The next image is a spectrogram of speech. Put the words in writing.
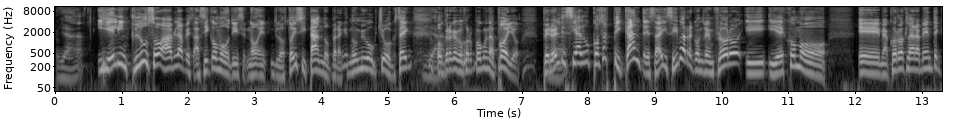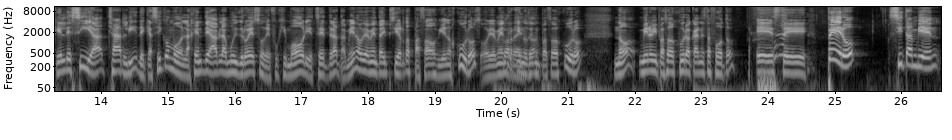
Ya. Y él incluso habla, pues, así como dice, no, eh, lo estoy citando para que no me boxen, o creo que mejor pongo un apoyo. Pero él decía algo, cosas picantes ahí, se iba recontra en floro y, y es como. eh, me acuerdo claramente que él decía, Charlie, de que así como la gente habla muy grueso de Fujimori, etcétera, también obviamente hay ciertos pasados bien oscuros. Obviamente, ¿quién no tiene un pasado oscuro? ¿No? Mira mi pasado oscuro acá en esta foto. Este, pero sí también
